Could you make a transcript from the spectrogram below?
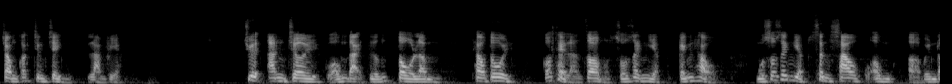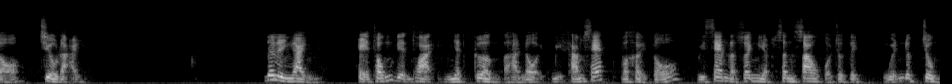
trong các chương trình làm việc. Chuyện ăn chơi của ông Đại tướng Tô Lâm, theo tôi, có thể là do một số doanh nghiệp cánh hậu, một số doanh nghiệp sân sau của ông ở bên đó chiều đãi. Đây là hình ảnh hệ thống điện thoại Nhật Cường ở Hà Nội bị khám xét và khởi tố vì xem là doanh nghiệp sân sau của Chủ tịch Nguyễn Đức Trung.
